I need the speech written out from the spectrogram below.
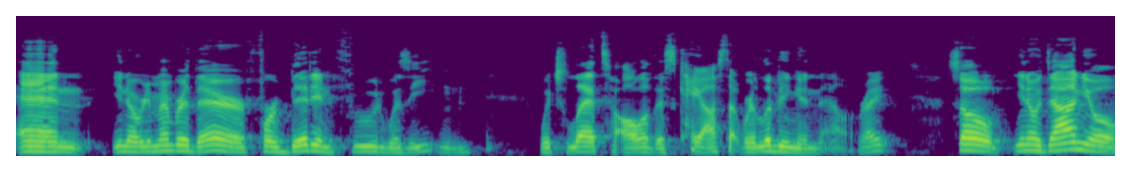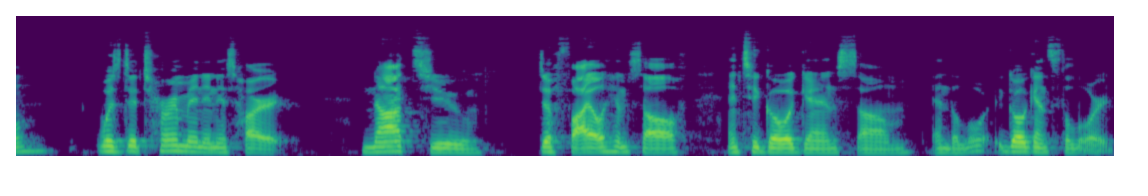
And you know, remember there, forbidden food was eaten, which led to all of this chaos that we're living in now, right? So, you know, Daniel was determined in his heart not to defile himself and to go against um and the Lord go against the Lord.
